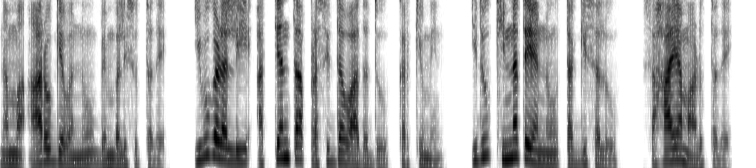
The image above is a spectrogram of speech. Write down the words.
ನಮ್ಮ ಆರೋಗ್ಯವನ್ನು ಬೆಂಬಲಿಸುತ್ತದೆ. ಇವುಗಳಲ್ಲಿ ಅತ್ಯಂತ ಪ್ರಸಿದ್ಧವಾದದ್ದು ಕರ್ಕ್ಯುಮಿನ್. ಇದು ಖಿನ್ನತೆಯನ್ನು ತಗ್ಗಿಸಲು ಸಹಾಯ ಮಾಡುತ್ತದೆ.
